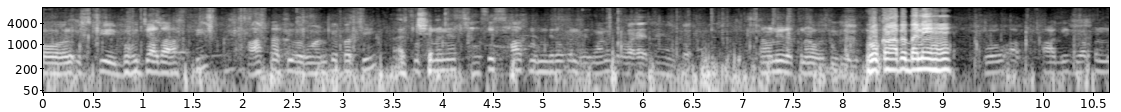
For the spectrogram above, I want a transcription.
और उसकी बहुत ज़्यादा आस्था आस्था थी भगवान के प्रति। अच्छा। उन्होंने छः से सात मंदिरों का निर्माण करवाया था यहाँ पर रानी रत्नावती वो कहाँ पे बने हैं? वो अब आगे जो अपन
